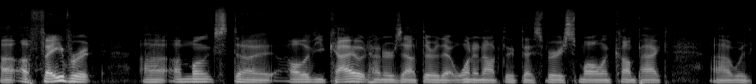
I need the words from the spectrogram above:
uh, a favorite uh, amongst uh, all of you coyote hunters out there that want an optic that's very small and compact uh, with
